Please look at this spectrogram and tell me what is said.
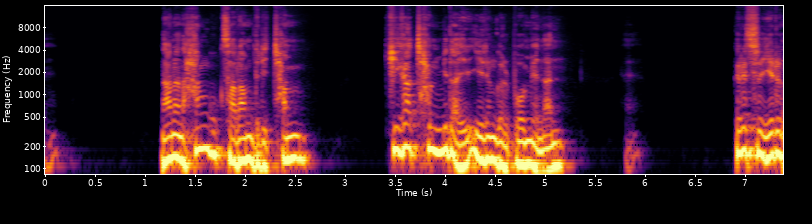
예? 나는 한국 사람들이 참 기가 찹니다 이런 걸 보면은 그래서 들어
